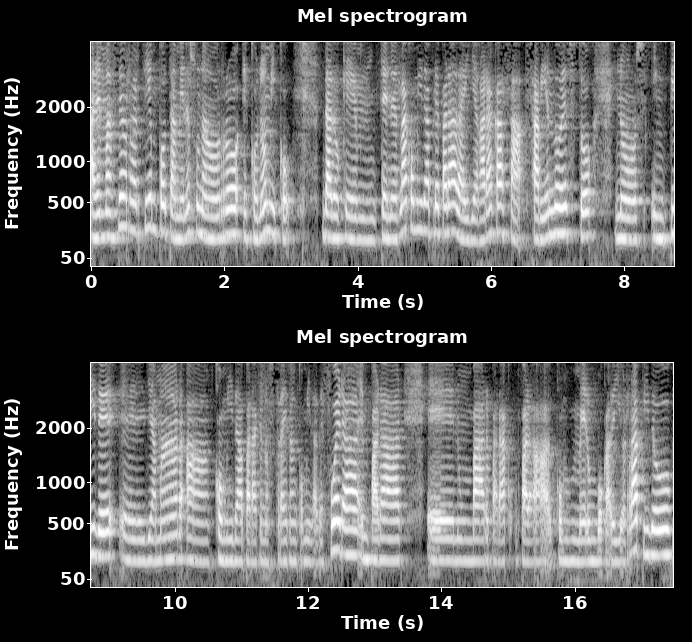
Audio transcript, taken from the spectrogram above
Además de ahorrar tiempo, también es un ahorro económico, dado que mm, tener la comida preparada y llegar a casa sabiendo esto nos impide llamar a comida para que nos traigan comida de fuera, en parar en un bar para, para comer un bocadillo rápido,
